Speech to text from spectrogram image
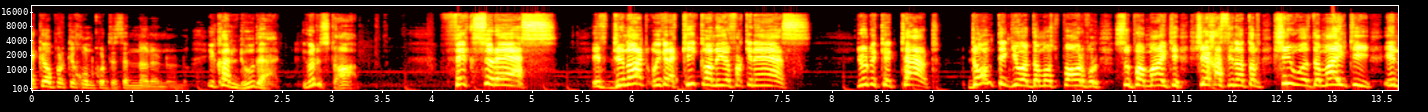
একে অপরকে খুন করতেছেন no no no no you can't do that you got to stop fix your ass if do not we're gonna kick on your fucking ass you'll be kicked out don't think you are the most powerful super mighty Sheikh Hasina thought she was the mighty in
